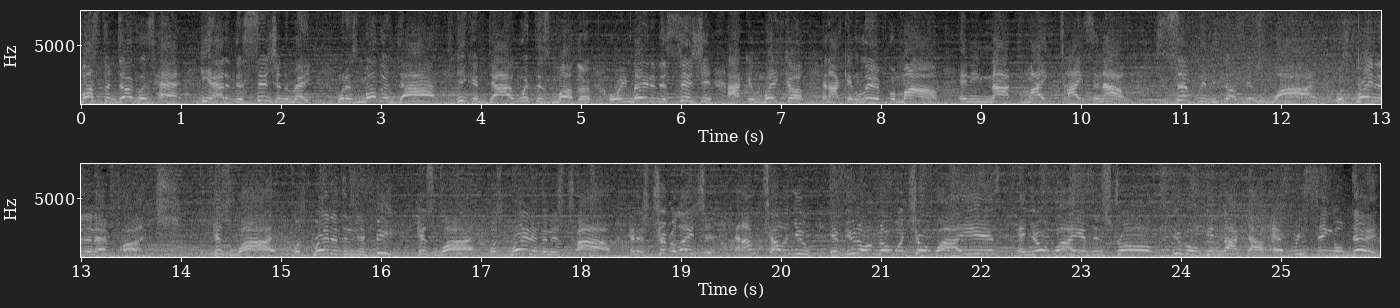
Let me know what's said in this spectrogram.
Buster Douglas had, he had a decision to make. When his mother died, he could die with his mother, or he made a decision, I can wake up and I can live for mom. And he knocked Mike Tyson out simply because his why was greater than that punch. His why was greater than defeat. His why was greater than his trial and his tribulation. And I'm telling you, if you don't know what your why is and your why isn't strong, you're going to get knocked out every single day.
